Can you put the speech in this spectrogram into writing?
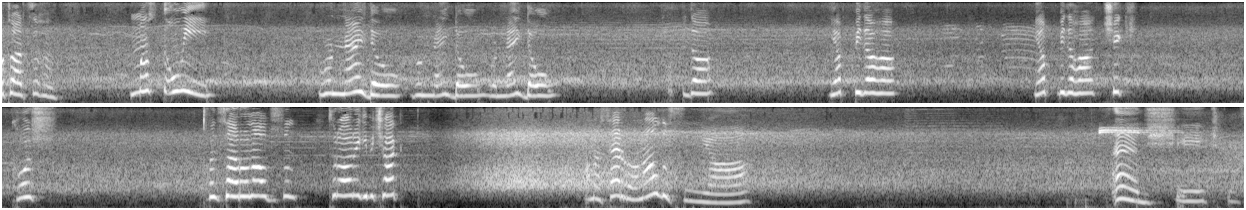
At artık. Mastowi. Ronaldo. Ronaldo. Ronaldo. Yap bir daha. Yap bir daha. Yap bir daha. Çek. Koş. Hadi sen Ronaldo'sun. Traore gibi çak. Ama sen Ronaldo'sun ya. Bir şey çıkmış.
